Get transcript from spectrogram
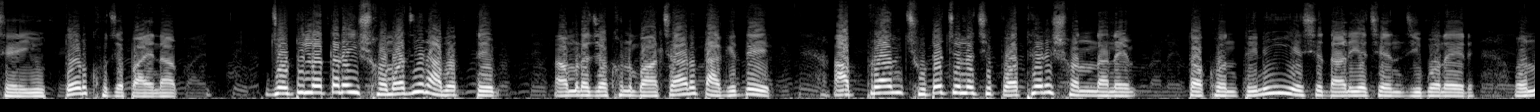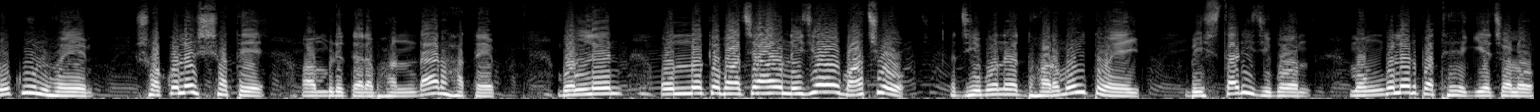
সেই উত্তর খুঁজে পাই না। জটিলতার এই সমাজের আবর্তে আমরা যখন বাঁচার তাগিদে আপ্রাণ ছুটে চলেছি পথের সন্ধানে, তখন তিনিই এসে দাঁড়িয়েছেন জীবনের অনুকূল হয়ে সকলের সাথে অমৃতের ভাণ্ডার হাতে। বললেন, অন্যকে বাঁচাও, নিজেও বাঁচো। জীবনের ধর্মই তো এই, বিস্তারী জীবন। মঙ্গলের পথে এগিয়ে চলো,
